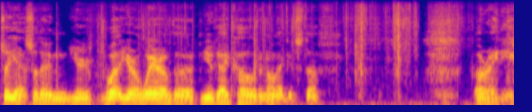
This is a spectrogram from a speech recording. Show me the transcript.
So yeah, so then you're well, you're aware of the new guy code and all that good stuff. Alrighty.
